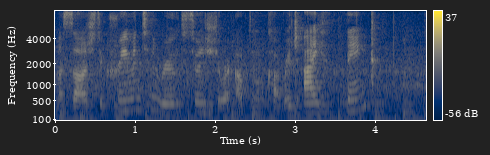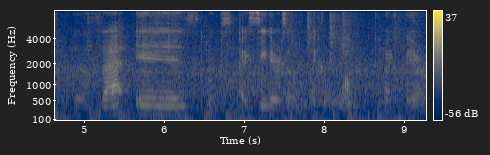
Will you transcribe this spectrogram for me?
Massage the cream into the roots to ensure optimal coverage. I think that is, oops, I see there's a like a lump back there.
